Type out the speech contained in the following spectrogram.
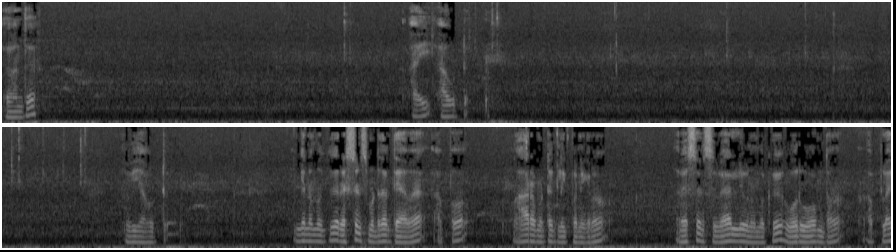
இது வந்து ஐ அவுட் வி அவுட் இங்கே நமக்கு ரெசிஸ்டன்ஸ் மட்டும் தான் தேவை அப்போது ஆரை மட்டும் கிளிக் பண்ணிக்கிறோம். ரெசிஸ்டன்ஸ் வேல்யூ நமக்கு ஒரு ஓம் தான். அப்ளை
